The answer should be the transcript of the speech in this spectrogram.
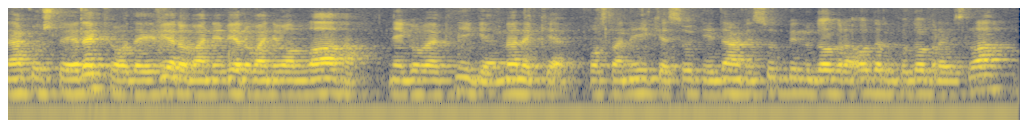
nakon što je rekao da je vjerovanje, vjerovanje u Allaha, njegove knjige, meleke, poslanike, sudnji dan i sudbinu, dobra odredbu, dobra i zla,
